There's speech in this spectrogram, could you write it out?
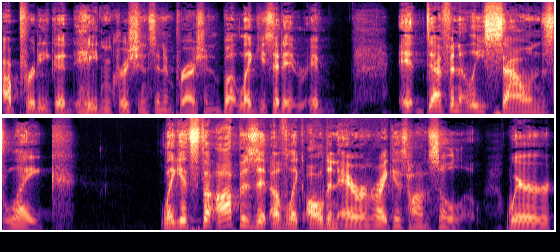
a pretty good Hayden Christensen impression, but like you said, it it it definitely sounds like like it's the opposite of like Alden Ehrenreich as Han Solo, where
